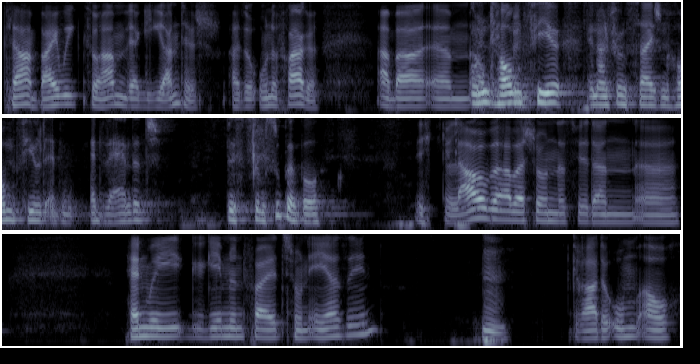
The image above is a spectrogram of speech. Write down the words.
klar, Bye Week zu haben, wäre gigantisch. Also ohne Frage. Aber ähm, Und ich Home bin- Field, in Anführungszeichen, Home Field Ad Advantage bis zum Super Bowl. Ich glaube aber schon, dass wir dann äh, Henry gegebenenfalls schon eher sehen. Hm. Gerade um auch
